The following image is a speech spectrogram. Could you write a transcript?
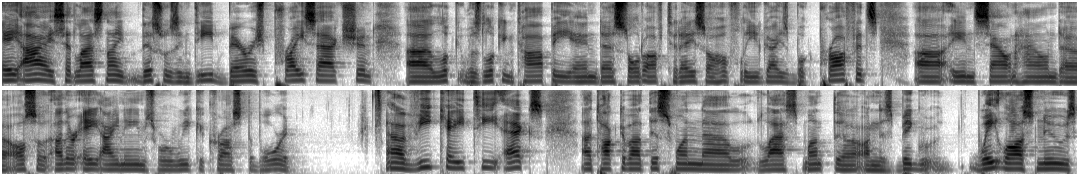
AI said last night this was indeed bearish price action. Uh, look was looking toppy and uh, sold off today. So hopefully you guys book profits uh, in Soundhound. Uh, also, other AI names were weak across the board. Uh, VKTX uh, talked about this one uh, last month uh, on this big weight loss news,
